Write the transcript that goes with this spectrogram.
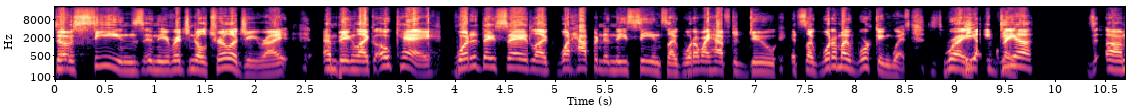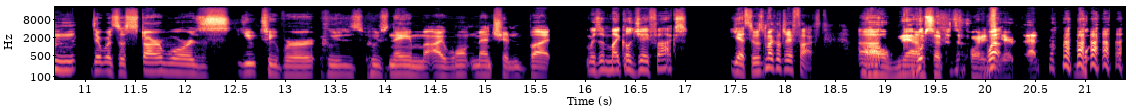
those scenes in the original trilogy, right? And being like, okay, what did they say? Like, what happened in these scenes? Like, what do I have to do? It's like, what am I working with? Right. the idea th- um there was a star wars youtuber whose whose name i won't mention but Was it Michael J. Fox? yes it was michael j fox uh, oh man, I'm so disappointed well- to hear that.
